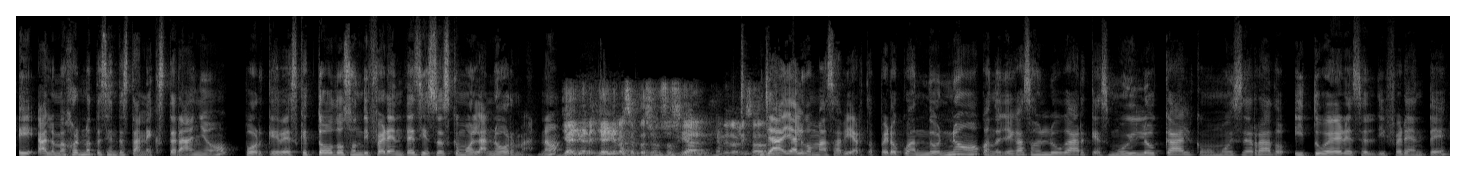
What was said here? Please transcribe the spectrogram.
Y a lo mejor no te sientes tan extraño porque ves que todos son diferentes y eso es como la norma, ¿no? Ya hay una, ya hay una aceptación social generalizada. Ya hay algo más abierto, pero cuando no, cuando llegas a un lugar que es muy local, como muy cerrado, y tú eres el diferente,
